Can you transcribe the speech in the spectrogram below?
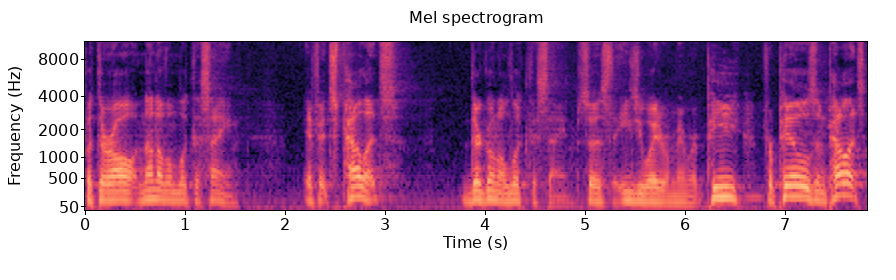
but they're all none of them look the same. If it's pellets, they're going to look the same. So it's the easy way to remember it. P for pills and pellets,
